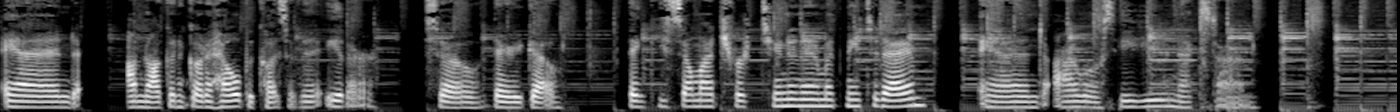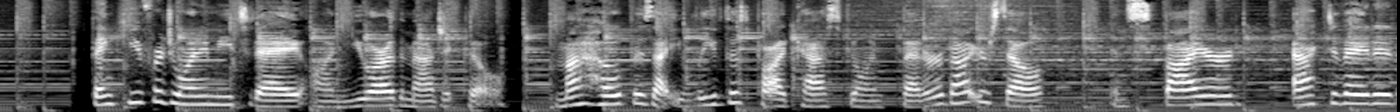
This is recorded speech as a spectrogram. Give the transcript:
And I'm not going to go to hell because of it either. So there you go. Thank you so much for tuning in with me today. And I will see you next time. Thank you for joining me today on You Are the Magic Pill. My hope is that you leave this podcast feeling better about yourself, inspired, activated,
